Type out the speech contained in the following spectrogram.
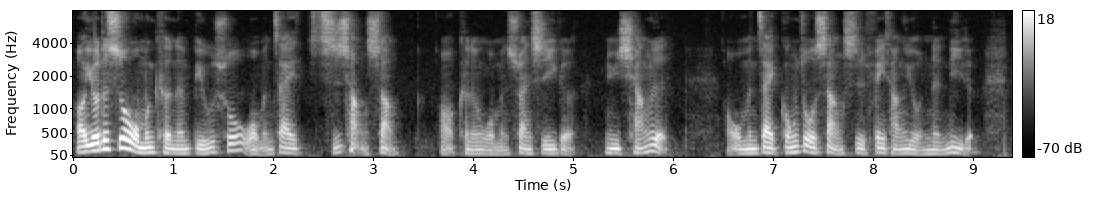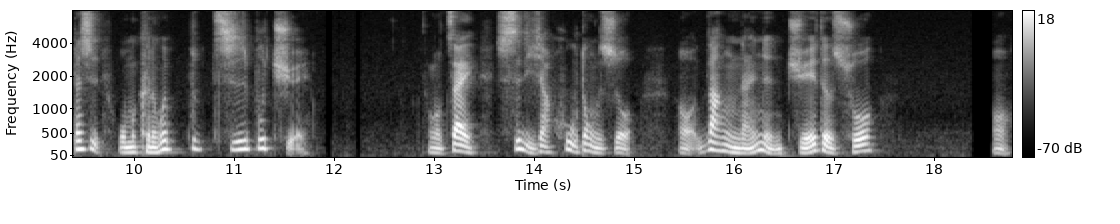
哦，有的时候我们可能，比如说我们在职场上哦，可能我们算是一个女强人。哦我们在工作上是非常有能力的，但是我们可能会不知不觉，哦，在私底下互动的时候，哦，让男人觉得说，哦，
